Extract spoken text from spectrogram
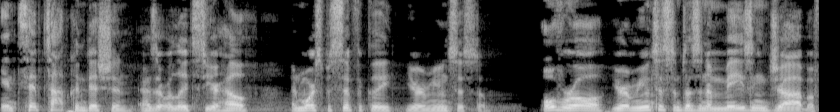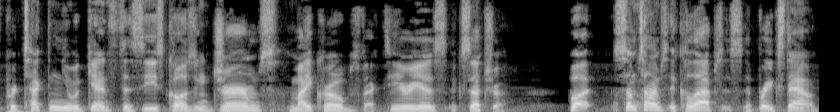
in tip top condition as it relates to your health and more specifically, your immune system. Overall, your immune system does an amazing job of protecting you against disease causing germs, microbes, bacteria, etc. But sometimes it collapses, it breaks down.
